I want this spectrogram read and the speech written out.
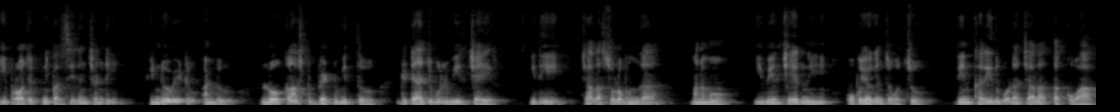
ఈ ప్రాజెక్ట్ని పరిశీలించండి. Innovative and low cost bed with detachable wheelchair. ఇది చాలా సులభంగా మనము ఈ వీల్ చైర్ని ఉపయోగించవచ్చు. దీని ఖరీదు కూడా చాలా తక్కువ.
